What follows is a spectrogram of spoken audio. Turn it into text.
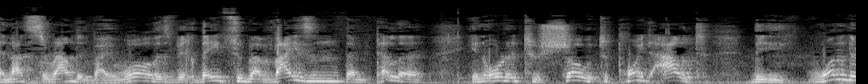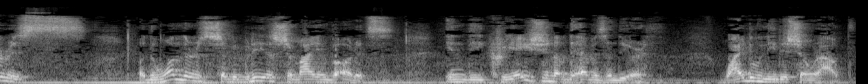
and not surrounded by a wall, is Bichdei zu in order to show, to point out the wondrous, or the wonders Shabibriyas Shemayim Va'aretz, in the creation of the heavens and the earth. Why do we need to show out?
